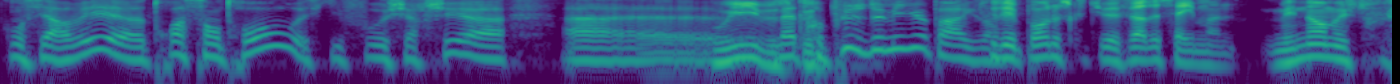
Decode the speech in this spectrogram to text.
conserver euh, trois centraux? Ou Est-ce qu'il faut chercher à, à, euh, Oui, parce mettre que- plus de milieu, par Tout exemple? dépend de ce que tu veux faire de Simon. Mais non, mais je trouve.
